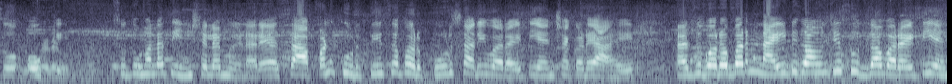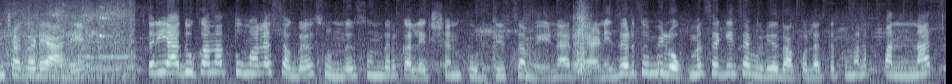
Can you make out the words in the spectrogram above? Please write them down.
सो ओके सो तुम्हाला तीनशेला मिळणार आहे. असं आपण कुर्तीचं भरपूर सारी व्हरायटी यांच्याकडे आहे. त्याचबरोबर नाईट गाऊनची सुद्धा व्हरायटी यांच्याकडे आहे. तर या दुकानात तुम्हाला सगळं सुंदर सुंदर कलेक्शन कुर्तीचं मिळणार आहे. आणि जर तुम्ही लोकमत सगळीचा व्हिडिओ दाखवला तर तुम्हाला पन्नास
